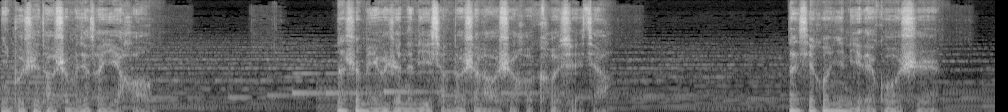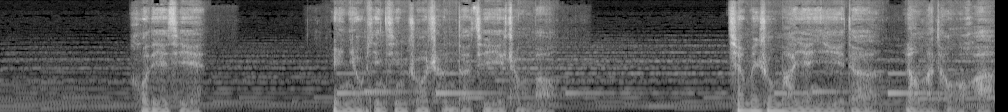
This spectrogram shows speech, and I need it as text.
你不知道什么叫做以后。那是每个人的理想都是老师和科学家。那些光阴里的故事，蝴蝶结与牛皮筋做成的记忆城堡。青梅竹马演绎的浪漫童话，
